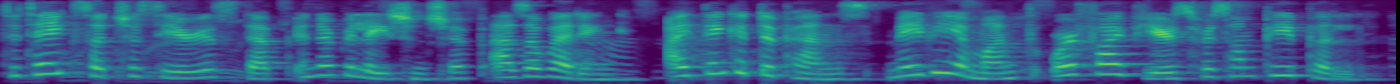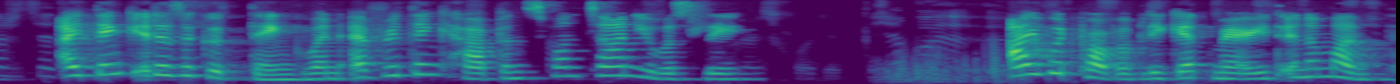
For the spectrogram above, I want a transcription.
to take such a serious step in a relationship as a wedding? I think it depends, maybe a month or five years for some people. I think it is a good thing when everything happens spontaneously. I would probably get married in a month,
